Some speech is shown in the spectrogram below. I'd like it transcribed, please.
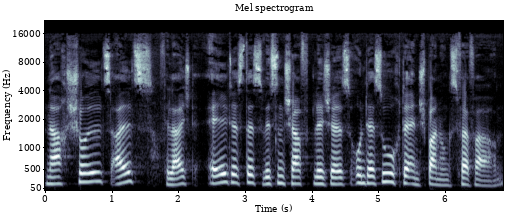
nach Schulz als vielleicht ältestes wissenschaftliches untersuchte Entspannungsverfahren.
